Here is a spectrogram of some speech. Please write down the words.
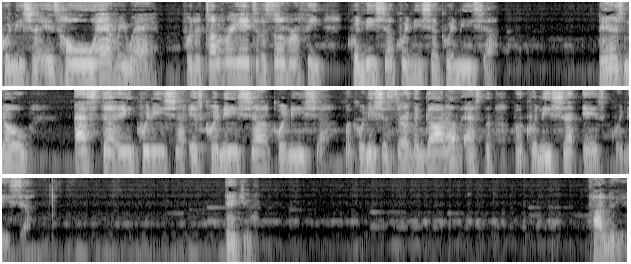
Quenisha is whole everywhere. From the top of her head to the sole of her feet. Quenisha, Quenisha, Quenisha. There's no Esther in Quenisha. is Quenisha, Quenisha. But Quenisha served the God of Esther, but Quenisha is Quenisha. Thank you. Hallelujah.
